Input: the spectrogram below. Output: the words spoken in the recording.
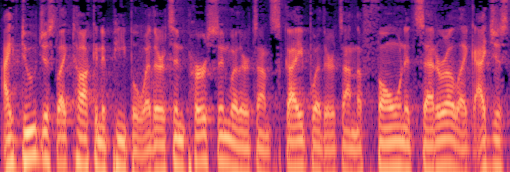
I do just like talking to people, whether it's in person, whether it's on Skype, whether it's on the phone, etc. Like, I just,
